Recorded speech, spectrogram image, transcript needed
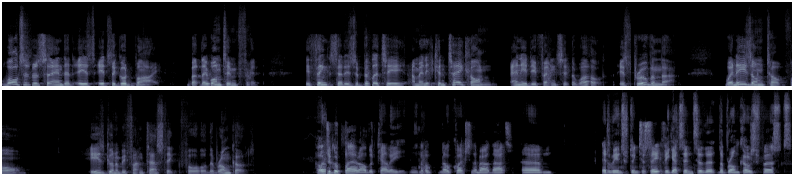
Walters was saying that it's, it's a good buy but they want him fit. He thinks that his ability, I mean, he can take on any defense in the world. It's proven that. When he's on top form, he's going to be fantastic for the Broncos. Oh, he's a good player, Albert Kelly. There's no no question about that. Um, it'll be interesting to see if he gets into the, the Broncos' first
